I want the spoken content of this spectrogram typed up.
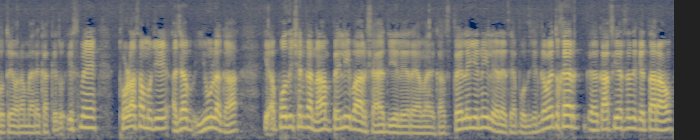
होते हैं और अमेरिका के तो इसमें थोड़ा सा मुझे अजब यूँ लगा कि अपोजिशन का नाम पहली बार शायद ये ले रहे हैं अमेरिकन पहले ये नहीं ले रहे थे अपोजिशन का। मैं तो खैर काफ़ी अर्से से कहता रहा हूँ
